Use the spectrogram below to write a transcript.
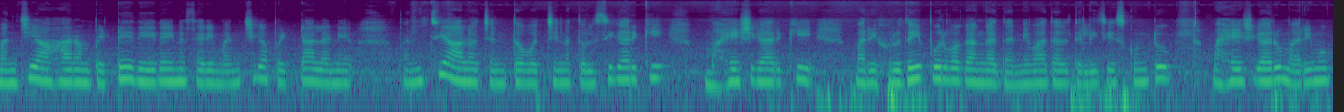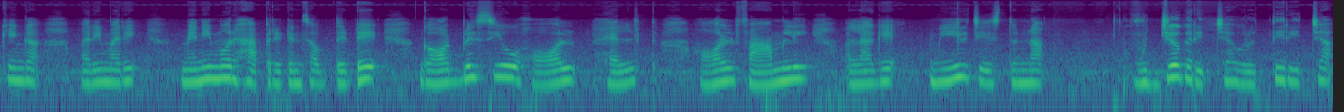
మంచి ఆహారం పెట్టేది ఏదైనా సరే మంచిగా పెట్టాలనే మంచి ఆలోచనతో వచ్చిన తులసి గారికి మహేష్ గారికి మరి హృదయపూర్వకంగా ధన్యవాదాలు తెలియజేసుకుంటూ మహేష్ గారు మరీ ముఖ్యంగా మరి మరి many more happy returns of the day God bless you all health all family అలాగే మీరు చేస్తున్న ఉద్యోగరీత్యా వృత్తిరీత్యా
